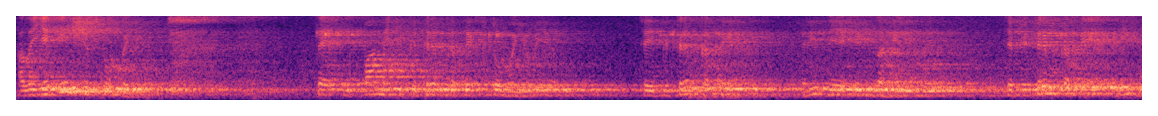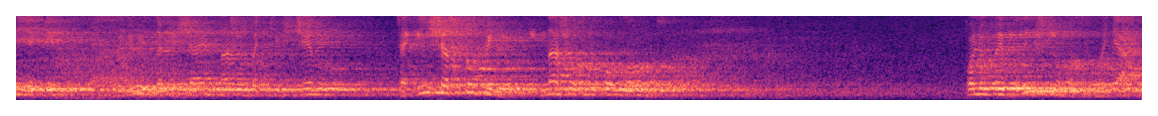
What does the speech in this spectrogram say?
Але є інші ступені. Це і пам'ять, і підтримка тих, хто воює, це і підтримка тих рідних, яких загинули, це підтримка тих рідних, яких воюють, захищають нашу батьківщину. Це інша ступінь нашого духовного росту. Полюби ближнього свого як,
